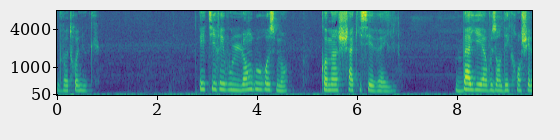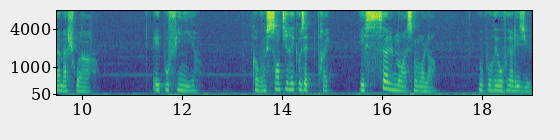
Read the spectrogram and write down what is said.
votre nuque. Étirez-vous langoureusement comme un chat qui s'éveille. Baillez à vous en décrancher la mâchoire. Et pour finir, quand vous sentirez que vous êtes prêt, et seulement à ce moment-là, vous pourrez ouvrir les yeux.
